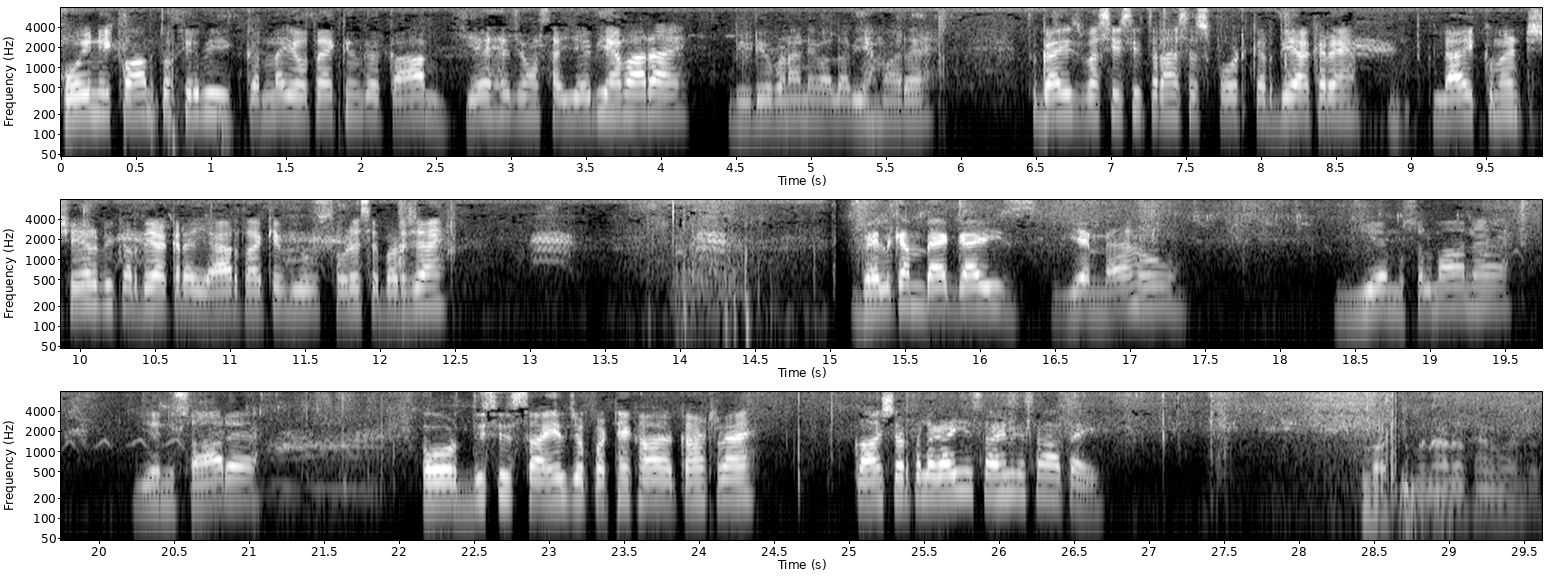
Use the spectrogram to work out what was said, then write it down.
कोई नहीं, काम तो फिर भी करना ही होता है, क्योंकि काम ये है जो सा ये भी हमारा है, वीडियो बनाने वाला भी हमारा है। तो गाइज़ बस इसी तरह से सपोर्ट कर दिया करें। लाइक कमेंट शेयर भी कर दिया करें यार ताकि व्यूज़ थोड़े से बढ़ जाएँ। वेलकम बैक गाइज़ ये मैं हूँ। ये मुसलमान है। ये निसार है। और दिस इज़ साहिल जो पट्टे खा काट रहा है। कहा शर्त लगाई है साहिल के साथ है बाकी बना रहा है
